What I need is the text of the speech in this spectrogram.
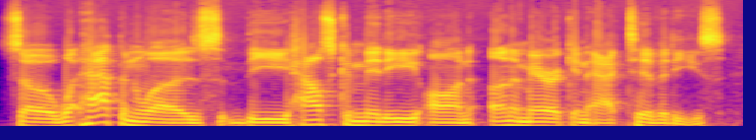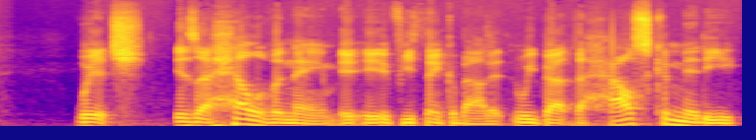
So what happened was the House Committee on Un-American Activities, which is a hell of a name if you think about it. We've got the House Committee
